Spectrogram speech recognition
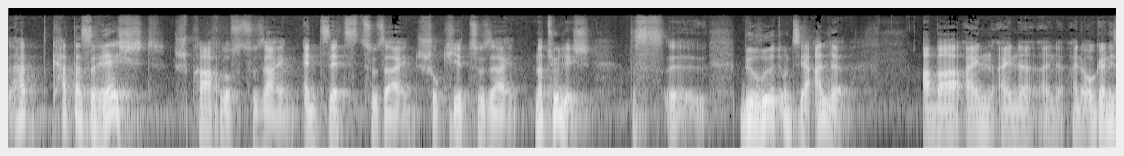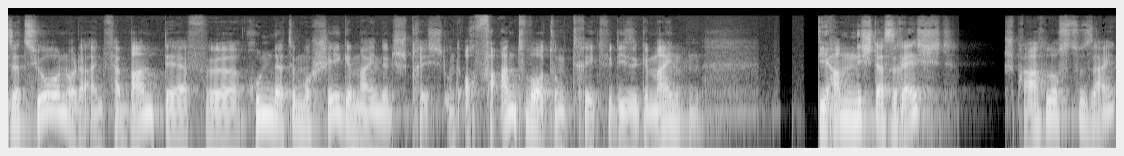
hat, hat das Recht, sprachlos zu sein, entsetzt zu sein, schockiert zu sein. Natürlich, das äh, berührt uns ja alle. Aber ein, eine, eine, eine Organisation oder ein Verband, der für hunderte Moscheegemeinden spricht und auch Verantwortung trägt für diese Gemeinden, die haben nicht das Recht, sprachlos zu sein,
